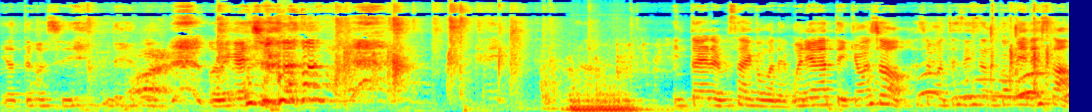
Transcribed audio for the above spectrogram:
やってほしいんで、お願いします。インターライブ最後まで盛り上がっていきましょう。星町先生のコピーでした。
